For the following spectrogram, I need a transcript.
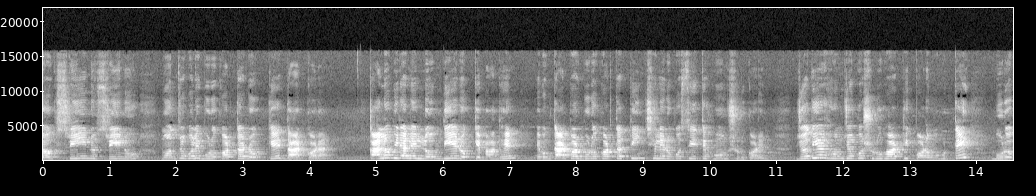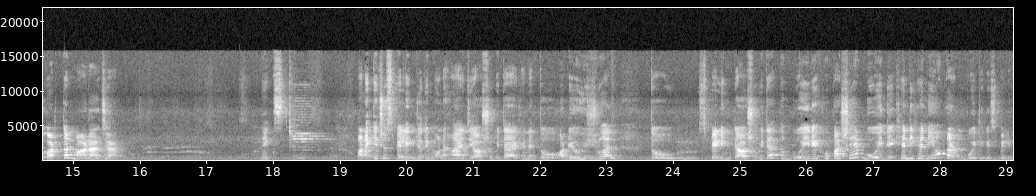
রোগ শ্রীনু শ্রীনু মন্ত্র বলে বুড়ো কর্তার রোগকে দাঁড় করান। কালো বিড়ালের লোম দিয়ে রোগকে বাঁধেন এবং তারপর বুড়ো কর্তার তিন ছেলের উপস্থিতিতে হোম শুরু করেন। যদিও হোমযজ্ঞ শুরু হওয়ার ঠিক পর মুহূর্তেই বুড়ো কর্তা মারা যান। নেক্সট অনেক কিছু স্পেলিং যদি মনে হয় যে অসুবিধা, এখানে তো অডিও ভিজুয়াল তো স্পেলিংটা অসুবিধা, তো বই রেখো পাশে, বই দেখে লিখে নিও, কারণ বই থেকে স্পেলিং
